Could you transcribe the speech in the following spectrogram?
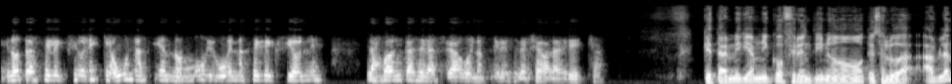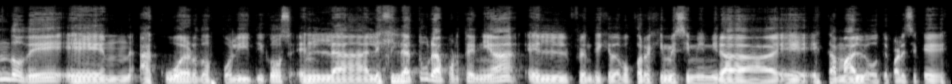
en otras elecciones, que aún haciendo muy buenas elecciones, las bancas de la ciudad de Buenos Aires se las lleva a la derecha. ¿Qué tal? Miriam Nico Fiorentino te saluda. Hablando de em, acuerdos políticos, en la legislatura porteña, el Frente Izquierda, vos corregime si mi mirada eh, está mal o te parece que,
